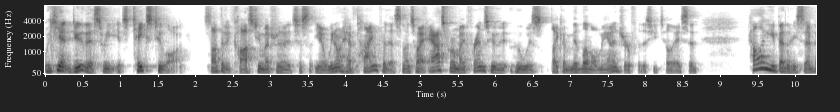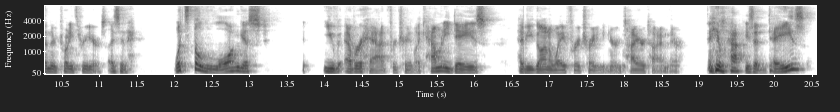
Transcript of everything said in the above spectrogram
we can't do this we it takes too long it's not that it costs too much it's just you know we don't have time for this and so i asked one of my friends who who was like a mid-level manager for this utility i said how long have you been there? He said, I've been there 23 years. I said, What's the longest you've ever had for training? Like, how many days have you gone away for a training your entire time there? And he laughed. He said, Days?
